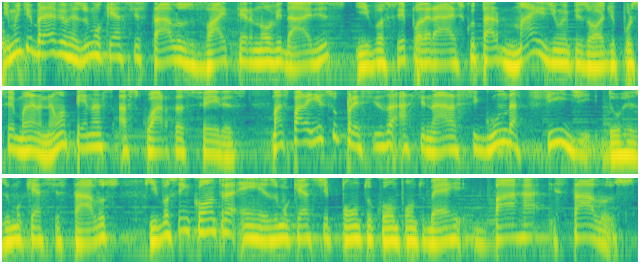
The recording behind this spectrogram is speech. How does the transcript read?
E muito em breve o Resumo Cast Estalos vai ter novidades e você poderá escutar mais de um episódio por semana, não apenas às quartas-feiras. Mas para isso precisa assinar a segunda feed do Resumo Cast Estalos, que você encontra em resumocast.com.br barra estalos.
